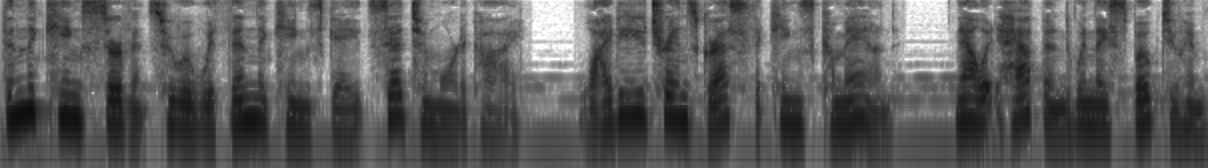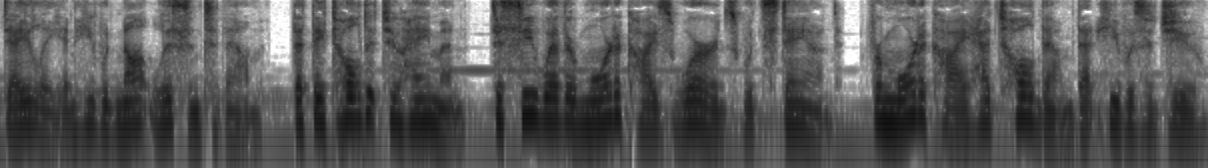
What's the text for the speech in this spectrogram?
Then the king's servants who were within the king's gate said to Mordecai, why do you transgress the king's command? Now it happened when they spoke to him daily and he would not listen to them, that they told it to Haman to see whether Mordecai's words would stand, for Mordecai had told them that he was a Jew.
